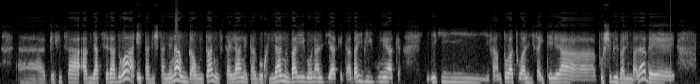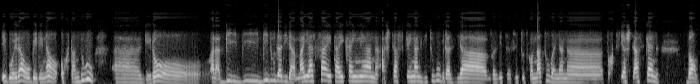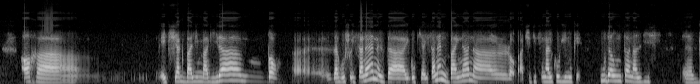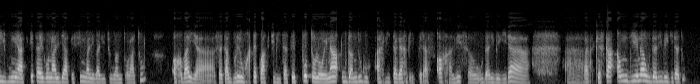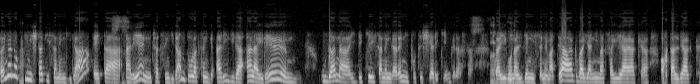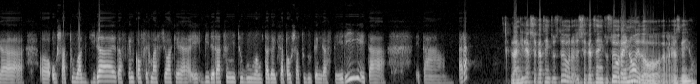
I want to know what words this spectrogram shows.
uh, behitza abiatzera doa eta biztan dena udauntan, ustailan eta gohilan, bai egonaldiak eta bai bilguneak ideki antolatu alizaitea posible balin bada, be egoera oberena hortan dugu. Uh, gero, ala, bi, bi, bi duda dira, maiatza eta ekainean astazkenak ditugu, beraz dira, ez ditut kondatu, baina uh, sortzi astazken. Bon, hor, uh, etxiak balin magira, bon, uh, zagoxo izanen, ez da egokia izanen, baina atxikitzen alko ginuke. Uda untan aldiz uh, bilguneak eta egonaldiak ezin bali baditu antolatu, hor bai, uh, zeta gure urteko aktivitate potoloena udan dugu argita garbi. Beraz, hor aldiz, uh, udari begira, uh, keska handiena udari begira du. Baina optimistak izanen gira, eta ale, nintzatzen gira, antolatzen ari gira ala ere, udan idekia izanen garen hipotesiarekin, beraz. Ah, bai egon aldien izen emateak, bai animatzaileak hortaldeak uh, uh, osatuak dira, eta azken konfirmazioak uh, bideratzen ditugu autagaitza pausatu duten gazteeri, eta, eta, ara? Langileak sekatzen dituzte, or, sekatzen dituzte oraino edo ez gehiago?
